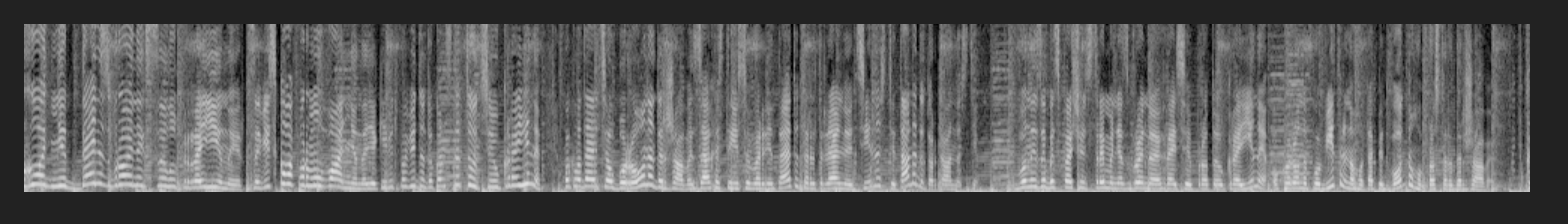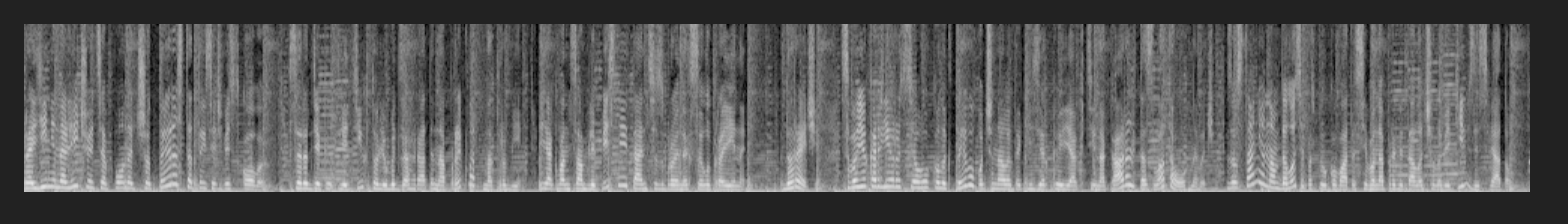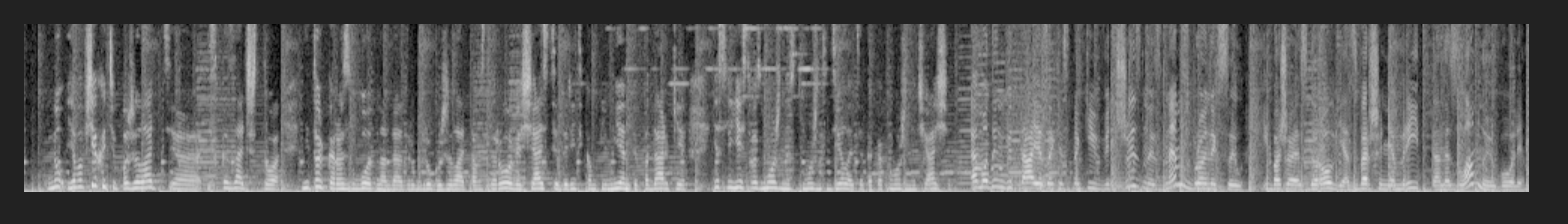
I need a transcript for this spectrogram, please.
Сьогодні День Збройних сил України. Це військове формування, на яке відповідно до Конституції України покладаються оборона держави, захист її суверенітету, територіальної цінності та недоторканності. Вони забезпечують стримання збройної агресії проти України, охорону повітряного та підводного простору держави. Країні налічується понад 400 тисяч військових, серед яких є ті, хто любить заграти, наприклад, на трубі, як в ансамблі пісні і танцю Збройних сил України. До речі, свою кар'єру з цього колективу починали такі зірки, як Тіна Кароль та Злата Огневич. З останньою нам вдалося поспілкуватися. Вона привітала чоловіків зі святом. Ну, я вообще хочу пожелать э, и сказать, что не только раз в год надо друг другу желать там здоровья, счастья, дарить комплименты, подарки. Если есть возможность, можно делать это как можно чаще. М1 вітає захисників вітчизни з Днем Збройних сил і бажає здоров'я, звершення мрій та незламної волі.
